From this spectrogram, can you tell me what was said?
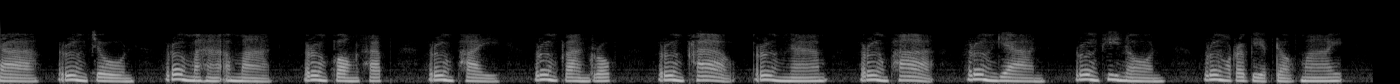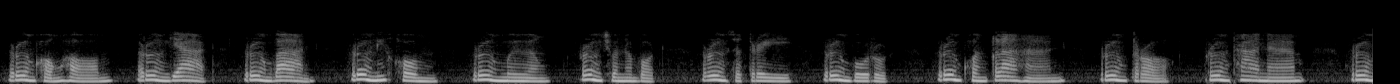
ชา เรื่องโจร เรื่องมหาอมาตย์เรื่องกองทัพ เรื่องภัย เรื่องการรบ เรื่องข้าว เรื่องน้ำ เรื่องผ้า เรื่องยาน เรื่องที่นอน เรื่องระเบียบดอกไม้ เรื่องของหอม เรื่องญาติ เรื่องบ้าน เรื่องนิคม เรื่องเมือง เรื่องชนบท เรื่องสตรี เรื่องบุรุษ เรื่องคนกล้าหาญ เรื่องตรอก เรื่องท่าน้ำ เรื่อง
